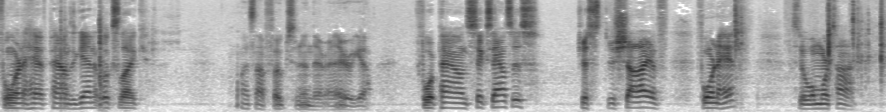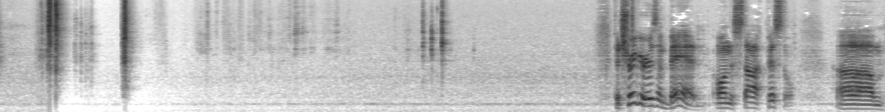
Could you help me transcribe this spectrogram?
Four and a half pounds again, it looks like. Well, that's not focusing in there. There we go. Four pounds, six ounces. Just, just shy of four and a half. Let's do it one more time. The trigger isn't bad on the stock pistol. Um,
